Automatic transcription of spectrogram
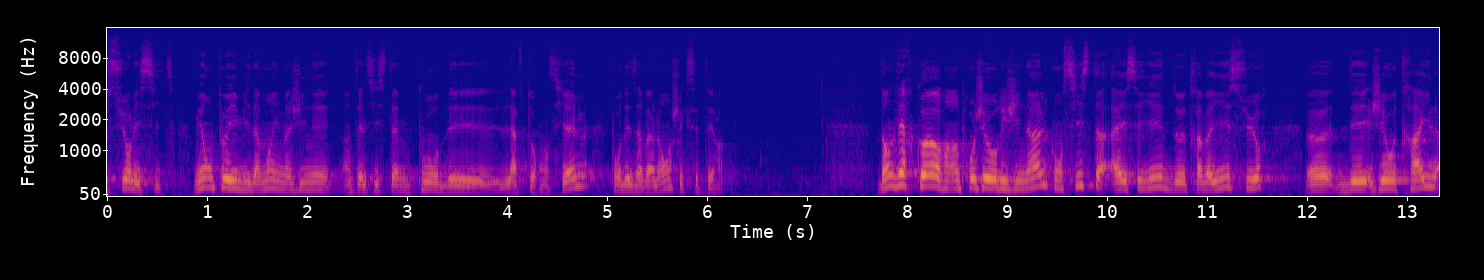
sur les sites. Mais on peut évidemment imaginer un tel système pour des laves torrentielles, pour des avalanches, etc. Dans le Vercors, un projet original consiste à essayer de travailler sur euh, des géotrails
